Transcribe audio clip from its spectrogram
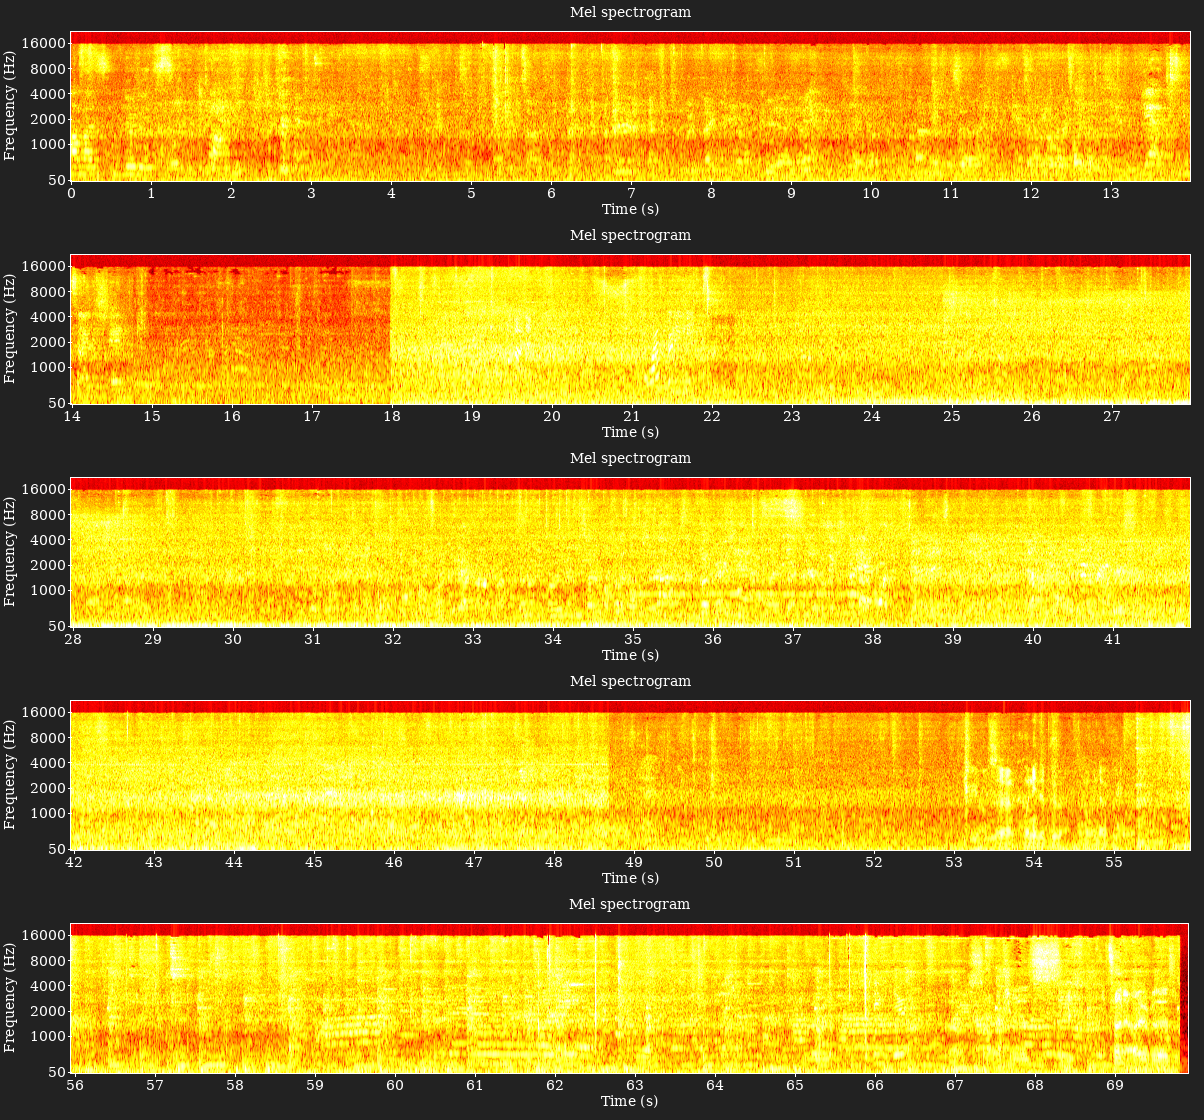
Grandmama's noodles. Wow. Yeah, just inside the shed. There's a uh, Winnie the Pooh in the window. Thank you. Uh, there's you turn it over. There's a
